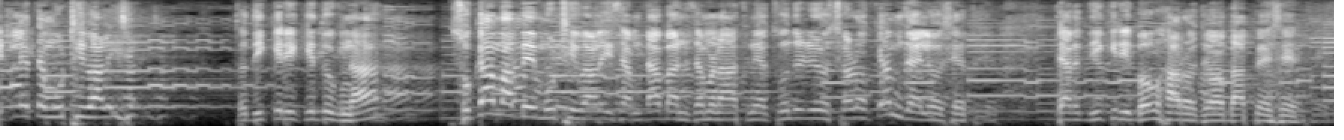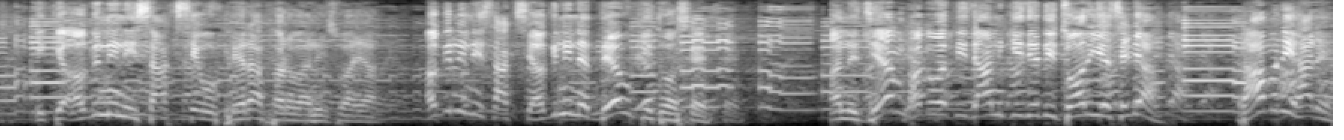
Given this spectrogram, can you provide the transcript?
એટલે તે મુઠ્ઠી વાળી છે. તો દીકરી કીધું ના, શું બે મુઠ્ઠી વાળી છે? આમ ડાબા જમણા હાથને ચૂંદડીનો છેડો કેમ જાયલો છે ત્યારે દીકરી બહુ સારો જવાબ આપે છે. કે અગ્નિની સાક્ષી એવું ફેરા ફરવાની છું આયા. અગ્નિની સાક્ષી, અગ્નિને દેવ કીધો છે. અને જેમ ભગવતી જાનકી જેદી ચોરીએ સડ્યા, રામની હારે.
